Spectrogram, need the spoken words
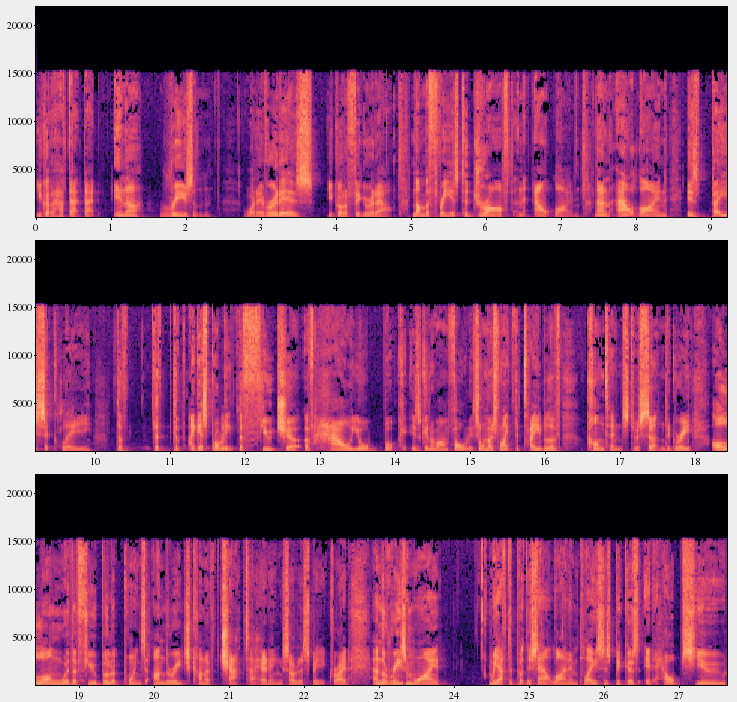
You've got to have that, that inner reason. Whatever it is, you've got to figure it out. Number three is to draft an outline. Now, an outline is basically the the, the, I guess probably the future of how your book is going to unfold. It's almost like the table of contents to a certain degree, along with a few bullet points under each kind of chapter heading, so to speak, right? And the reason why we have to put this outline in place is because it helps you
